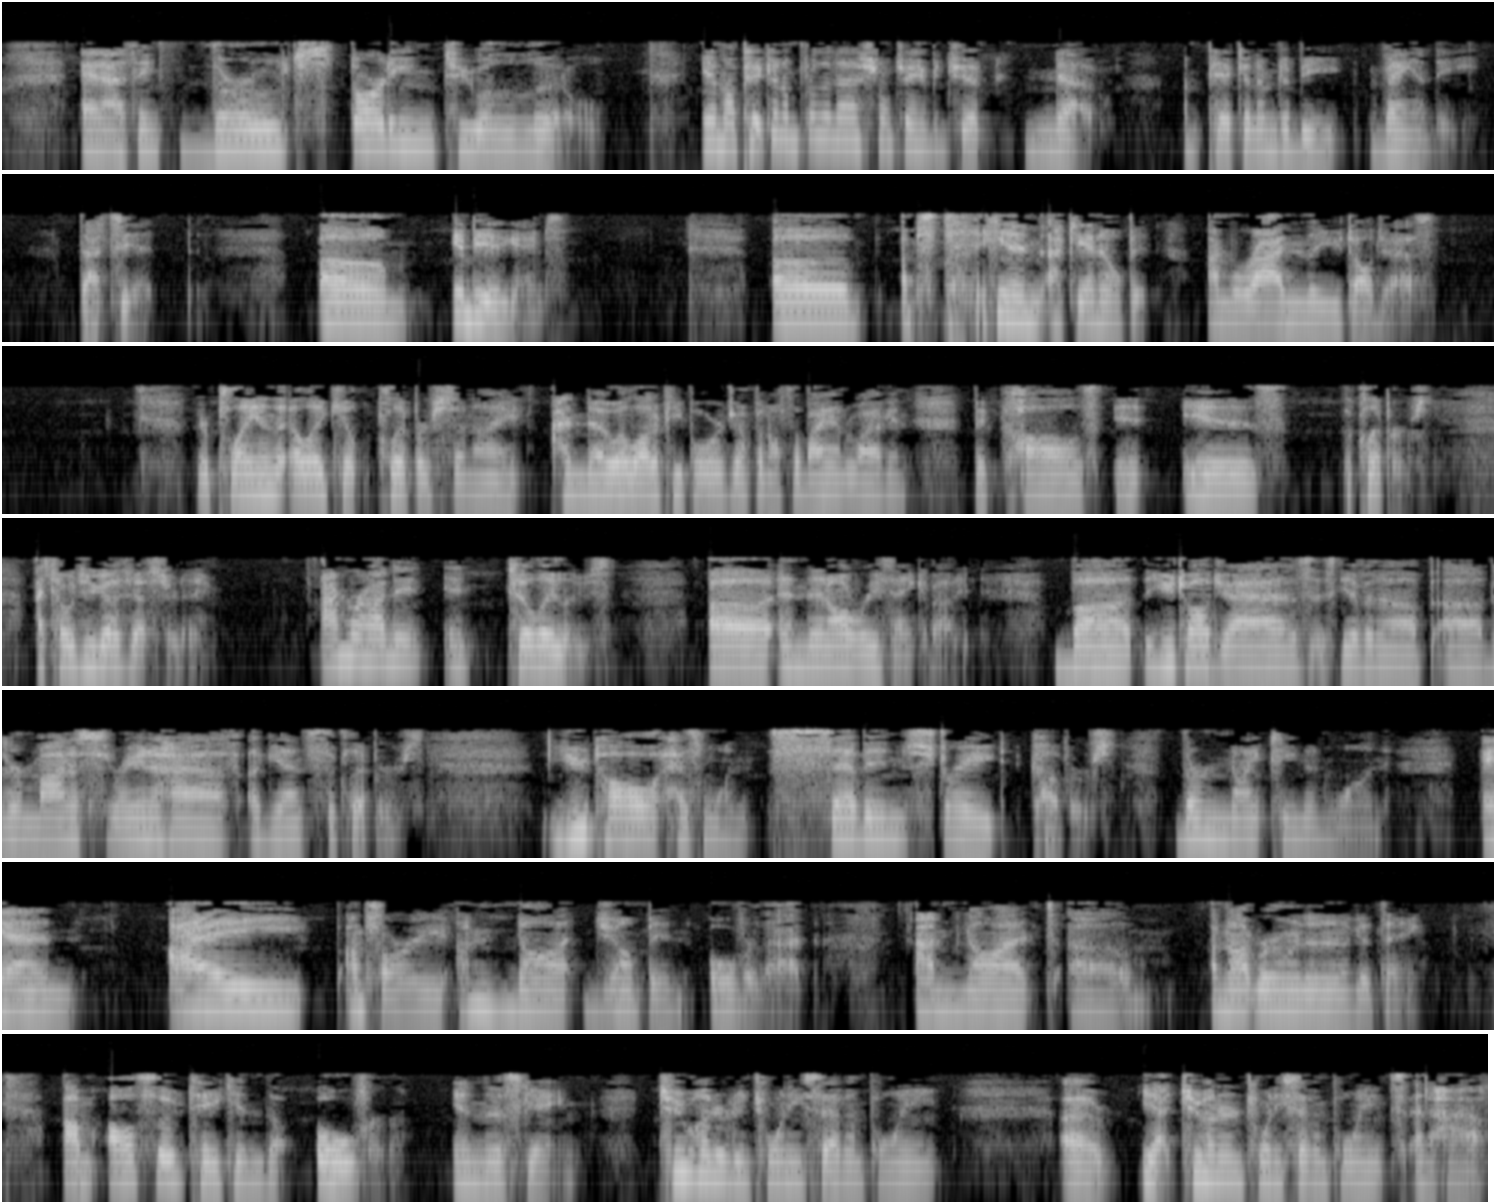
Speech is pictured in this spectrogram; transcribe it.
And I think they're starting to a little. Am I picking them for the national championship? No. I'm picking them to beat Vandy. That's it. Um, NBA games. Uh, I'm staying, I can't help it. I'm riding the Utah Jazz. They're playing the LA Clippers tonight. I know a lot of people are jumping off the bandwagon because it is the Clippers. I told you guys yesterday. I'm riding it until they lose uh, and then I'll rethink about it. But the Utah Jazz is giving up, uh, their minus three and a half against the Clippers. Utah has won seven straight covers. They're 19 and one. And I, I'm sorry, I'm not jumping over that. I'm not, um, I'm not ruining a good thing. I'm also taking the over in this game. 227 point, uh, yeah, 227 points and a half.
